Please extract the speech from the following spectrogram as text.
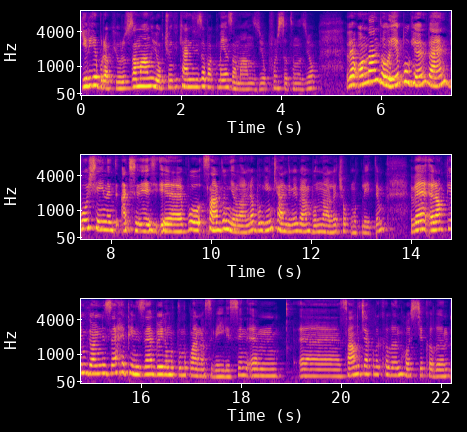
geriye bırakıyoruz. Zamanı yok. Çünkü kendinize bakmaya zamanınız yok, fırsatınız yok. Ve ondan dolayı bugün ben bu şeyini aç, e, e, bu sardunyalarla bugün kendimi ben bunlarla çok mutlu ettim. Ve Rabbim gönlünüze hepinize böyle mutluluklar nasip eylesin. Ee, sağlıcakla kalın, hoşça kalın.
